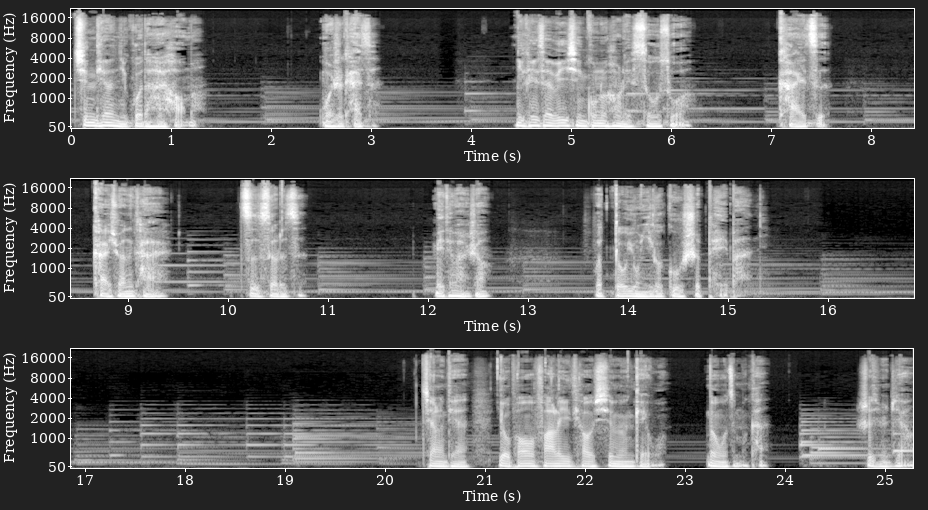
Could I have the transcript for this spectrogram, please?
今天的你过得还好吗？我是凯子。你可以在微信公众号里搜索“凯子”，凯旋的凯，紫色的紫。每天晚上，我都用一个故事陪伴你。前两天有朋友发了一条新闻给我，问我怎么看。事情是这样：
